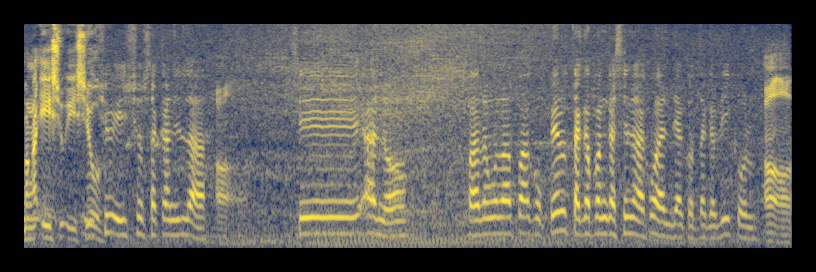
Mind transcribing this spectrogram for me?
Mga issue-issue. issue-issue sa kanila. Oo. Si ano, parang wala pa ako. Pero taga Pangasinan ako, hindi ako taga Bicol. Oo.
